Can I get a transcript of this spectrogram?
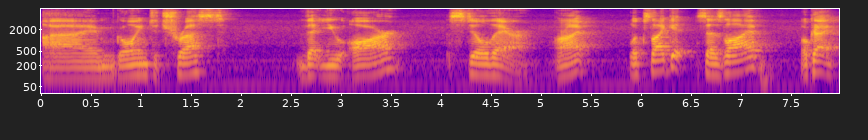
I'm going to trust that you are still there. All right? Looks like it. Says live. Okay.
